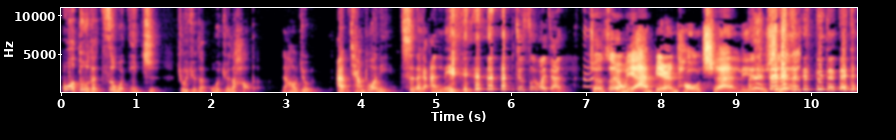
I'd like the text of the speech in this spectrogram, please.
过度的自我意志，就会觉得我觉得好的，然后就。啊，强迫你吃那个安利，就是会这样。就是最容易按别人头吃案例的就是对对对对对，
